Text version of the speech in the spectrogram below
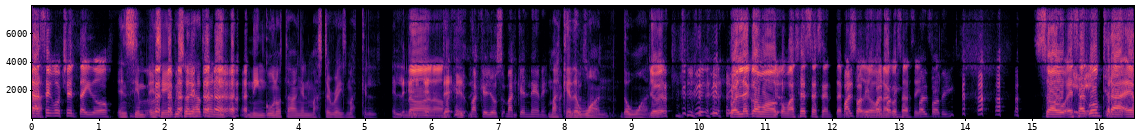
atrás, hacen 82. en, 100, en 100 episodios atrás ni- ninguno estaba en el Master Race más que el... el- el- No, el- no. de- Más que, el- más yo, más que el nene. más que The yo. One. The One. Yo, como, como hace 60 Palpatine, episodios, una Palpatine, cosa así. sí. So, esa compra es,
